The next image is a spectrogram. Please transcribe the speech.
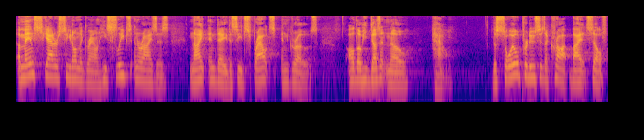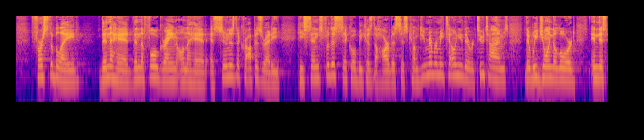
a man scatters seed on the ground, he sleeps and rises night and day. The seed sprouts and grows, although he doesn't know how. The soil produces a crop by itself first the blade then the head, then the full grain on the head. As soon as the crop is ready, he sends for the sickle because the harvest has come. Do you remember me telling you there were two times that we joined the Lord in this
